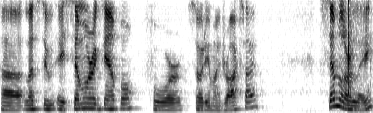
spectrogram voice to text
uh, let's do a similar example for sodium hydroxide. Similarly,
